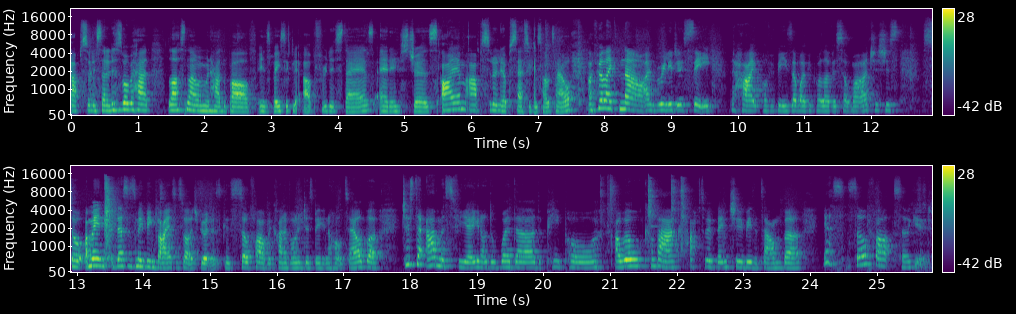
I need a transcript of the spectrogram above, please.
Absolutely stunning. This is what we had last night when we had the bath. It's basically up through the stairs and it's just, I am absolutely obsessed with this hotel. I feel like now I really do see the hype of Ibiza, why people love it so much. It's just so, I mean, this is me being biased as well, to be honest, because so far we've kind of only just been in a hotel, but just the atmosphere, you know, the weather, the people. I will come back after we've been to Ibiza town, but yes, so far, so good.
